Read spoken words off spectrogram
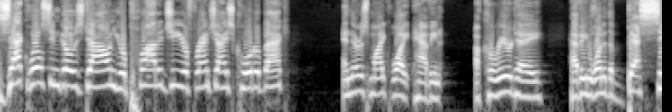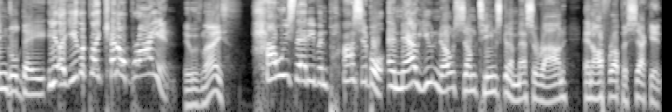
Zach Wilson goes down, your prodigy, your franchise quarterback, and there's Mike White having a career day, having one of the best single day. he- Like he looked like Ken O'Brien. It was nice. How is that even possible? And now you know some team's going to mess around and offer up a second.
